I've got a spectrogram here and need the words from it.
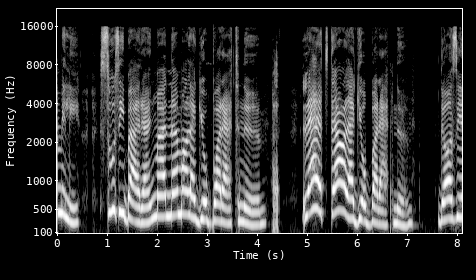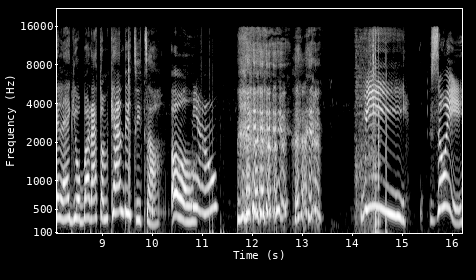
Emily, Suzy bárány már nem a legjobb barátnőm. Lehet te a legjobb barátnőm. De azért legjobb barátom Candy cica. Ó. Oh. Ví! Zoe,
